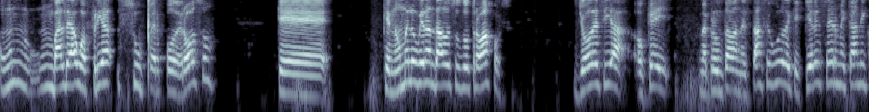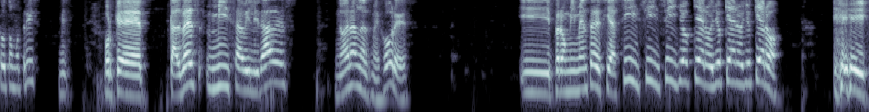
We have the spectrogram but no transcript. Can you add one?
un, un balde de agua fría súper poderoso que, que no me lo hubieran dado esos dos trabajos. Yo decía, ok, me preguntaban, ¿estás seguro de que quieres ser mecánico automotriz? Porque tal vez mis habilidades no eran las mejores, Y, pero mi mente decía, sí, sí, sí, yo quiero, yo quiero, yo quiero. Y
